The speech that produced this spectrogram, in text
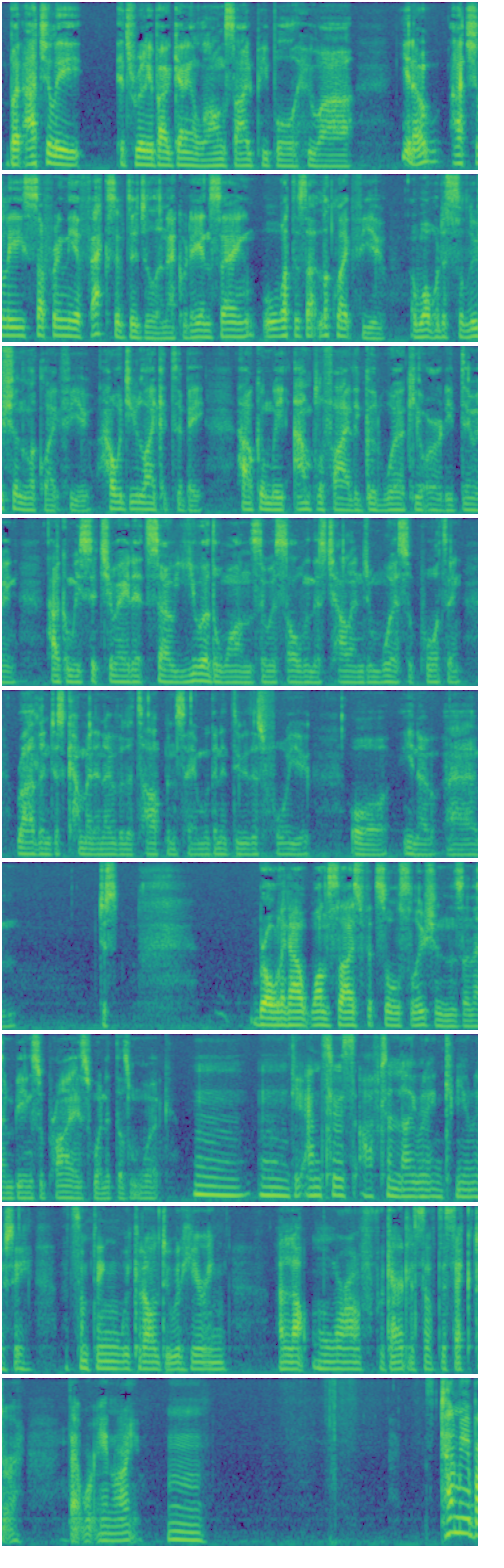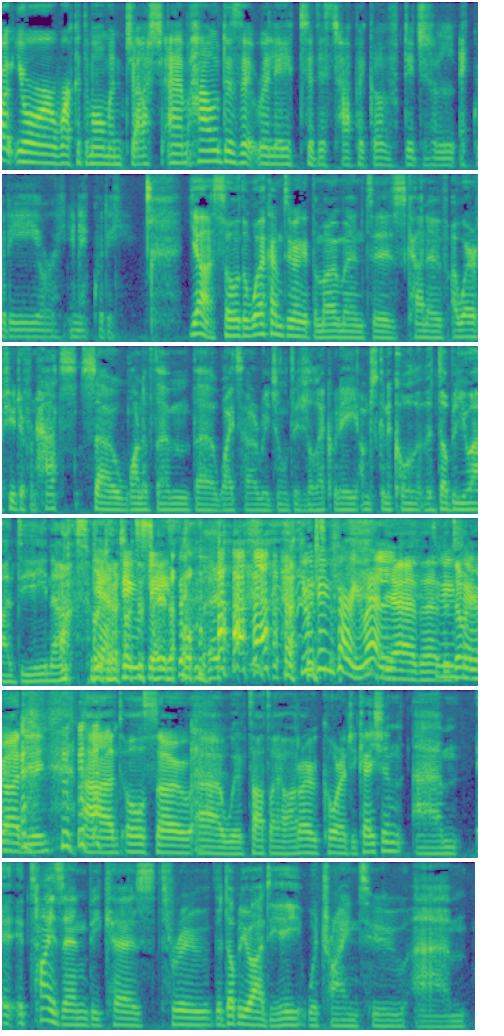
But actually, it's really about getting alongside people who are, you know, actually suffering the effects of digital inequity and saying, well, what does that look like for you? And what would a solution look like for you? How would you like it to be? How can we amplify the good work you're already doing? How can we situate it so you are the ones who are solving this challenge and we're supporting rather than just coming in over the top and saying we're going to do this for you or, you know, um, just rolling out one size fits all solutions and then being surprised when it doesn't work. Mm, mm, the answers often lie within community. That's something we could all do with hearing a lot more of, regardless of the sector that we're in, right? Mm. Tell me about your work at the moment, Josh. Um, how does it relate to this topic of digital equity or inequity? Yeah, so the work I'm doing at the moment is kind of I wear a few different hats. So one of them, the Waitaha Regional Digital Equity, I'm just going to call it the WRDE now. So yeah, I don't do, have to please. say the whole name. You're doing very well. yeah, the, the WRDE, and also uh, with Tātai Aho Rau Core Education. Um, it, it, ties in because through the WRDE, we're trying to, um,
